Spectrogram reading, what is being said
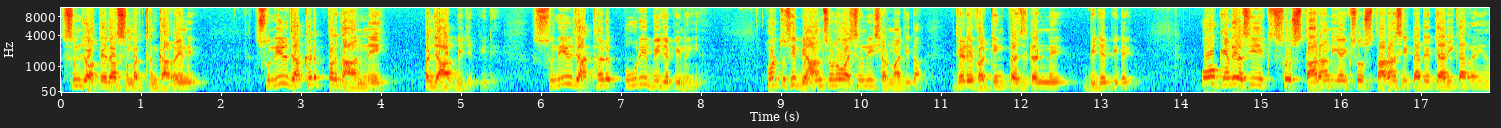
ਸਮਝੌਤੇ ਦਾ ਸਮਰਥਨ ਕਰ ਰਹੇ ਨੇ। ਸੁਨੀਲ ਜਾਖੜ ਪ੍ਰਧਾਨ ਨੇ ਪੰਜਾਬ ਬੀਜੇਪੀ ਦੇ। ਸੁਨੀਲ ਜਾਖੜ ਪੂਰੀ ਬੀਜੇਪੀ ਨਹੀਂ ਹੈ। ਹੁਣ ਤੁਸੀਂ ਬਿਆਨ ਸੁਣੋ ਅਸ਼ਵਨੀ ਸ਼ਰਮਾ ਜੀ ਦਾ, ਜਿਹੜੇ ਵਰਕਿੰਗ ਪ੍ਰੈਜ਼ੀਡੈਂਟ ਨੇ ਬੀਜੇਪੀ ਦੇ। ਉਹ ਕਹਿੰਦੇ ਅਸੀਂ 117 ਦੀਆਂ 117 ਸੀਟਾਂ ਤੇ ਤਿਆਰੀ ਕਰ ਰਹੇ ਹਾਂ।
